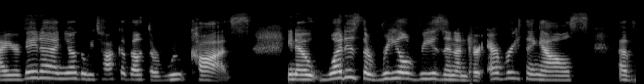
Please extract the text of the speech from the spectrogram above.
Ayurveda and yoga, we talk about the root cause. You know, what is the real reason under everything else of,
